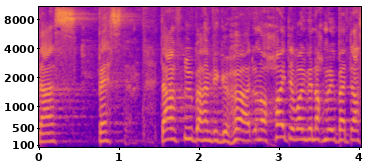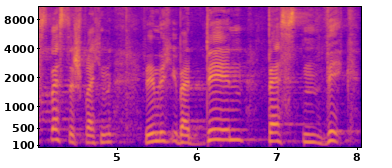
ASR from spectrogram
Das Beste. Darüber haben wir gehört und auch heute wollen wir noch mal über das Beste sprechen, nämlich über den besten Weg.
